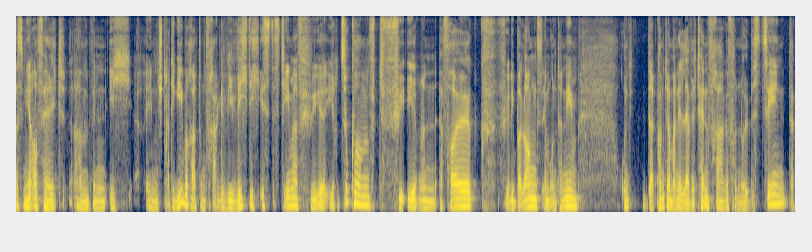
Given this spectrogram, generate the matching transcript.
Was mir auffällt, ähm, wenn ich in Strategieberatung frage, wie wichtig ist das Thema für Ihre Zukunft, für Ihren Erfolg, für die Balance im Unternehmen. Und da kommt ja meine Level 10 Frage von 0 bis 10. Da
